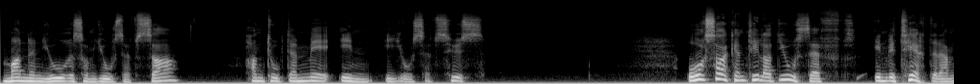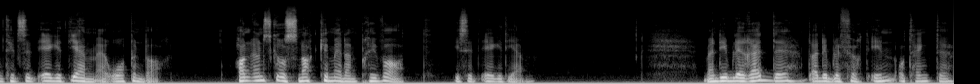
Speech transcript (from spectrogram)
Mannen gjorde som Josef sa, han tok dem med inn i Josefs hus. Årsaken til at Josef inviterte dem til sitt eget hjem, er åpenbar. Han ønsker å snakke med dem privat i sitt eget hjem. Men de ble redde da de ble ført inn, og tenkte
